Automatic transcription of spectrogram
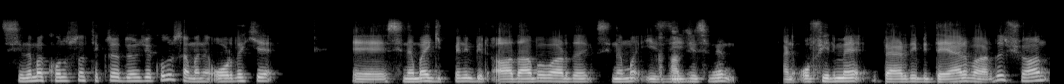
sinema konusuna tekrar dönecek olursam hani oradaki e, sinemaya gitmenin bir adabı vardı. Sinema izleyicisinin hani o filme verdiği bir değer vardı. Şu an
